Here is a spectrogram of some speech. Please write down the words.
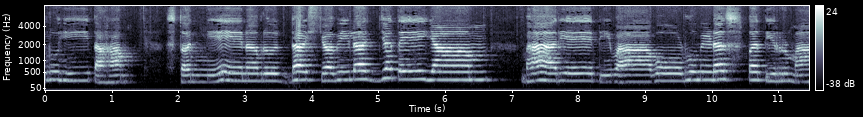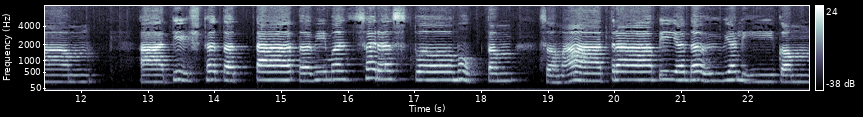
गृहीतः स्तन्येन वृद्धश्च विलज्जते याम्। भार्येति वा वोढुमिडस्पतिर्माम्। आतिष्ठतत्तातविमत्सरस्त्वमुक्तम् समात्रापि यदव्यलीकम्।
